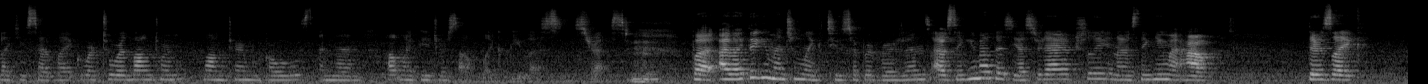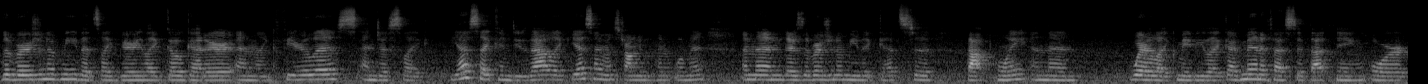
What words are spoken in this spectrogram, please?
like you said like work toward long term long term goals and then help my future self like be less stressed. Mhm. But I like that you mentioned like two separate versions. I was thinking about this yesterday actually, and I was thinking about how there's like the version of me that's like very like go getter and like fearless and just like yes I can do that. Like yes I'm a strong independent woman. And then there's the version of me that gets to that point and then where like maybe like I've manifested that thing or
